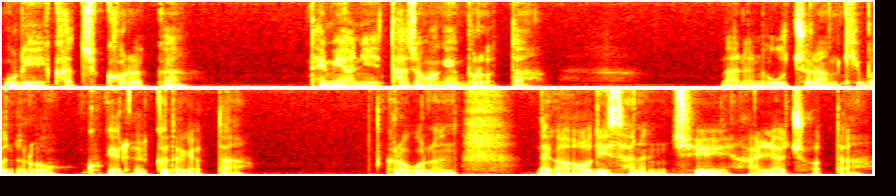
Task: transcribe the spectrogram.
우리 같이 걸을까? 데미안이 다정하게 물었다. 나는 우쭐한 기분으로 고개를 끄덕였다. 그러고는 내가 어디 사는지 알려주었다.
